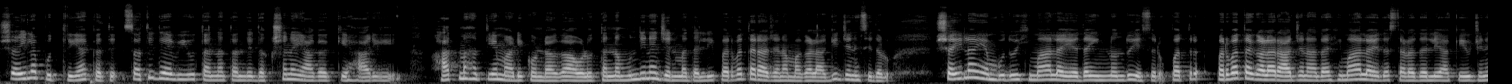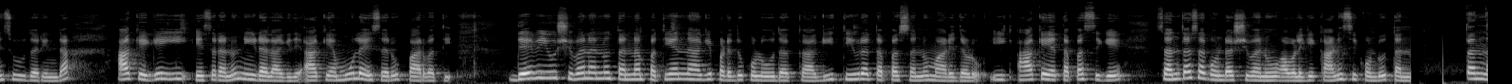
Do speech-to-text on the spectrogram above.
ಶೈಲಪುತ್ರಿಯ ಕತೆ. ಸತಿದೇವಿಯು ತನ್ನ ತಂದೆ ದಕ್ಷಿಣ ಯಾಗಕ್ಕೆ ಹಾರಿ ಆತ್ಮಹತ್ಯೆ ಮಾಡಿಕೊಂಡಾಗ ಅವಳು ತನ್ನ ಮುಂದಿನ ಜನ್ಮದಲ್ಲಿ ಪರ್ವತರಾಜನ ಮಗಳಾಗಿ ಜನಿಸಿದಳು. ಶೈಲ ಎಂಬುದು ಹಿಮಾಲಯದ ಇನ್ನೊಂದು ಹೆಸರು. ಪತ್ರ, ಪರ್ವತಗಳ ರಾಜನಾದ ಹಿಮಾಲಯದ ಸ್ಥಳದಲ್ಲಿ ಆಕೆಯು ಜನಿಸುವುದರಿಂದ ಆಕೆಗೆ ಈ ಹೆಸರನ್ನು ನೀಡಲಾಗಿದೆ. ಆಕೆಯ ಮೂಲ ಹೆಸರು ಪಾರ್ವತಿ. ದೇವಿಯು ಶಿವನನ್ನು ತನ್ನ ಪತಿಯನ್ನಾಗಿ ಪಡೆದುಕೊಳ್ಳುವುದಕ್ಕಾಗಿ ತೀವ್ರ ತಪಸ್ಸನ್ನು ಮಾಡಿದಳು. ಈ ಆಕೆಯ ತಪಸ್ಸಿಗೆ ಸಂತಸಗೊಂಡ ಶಿವನು ಅವಳಿಗೆ ಕಾಣಿಸಿಕೊಂಡು ತನ್ನ ತನ್ನ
